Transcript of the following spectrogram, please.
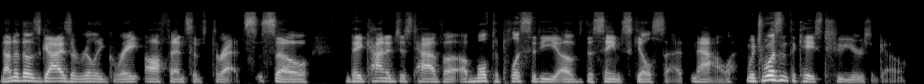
None of those guys are really great offensive threats. So they kind of just have a, a, multiplicity of the same skill set now, which wasn't the case two years ago.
